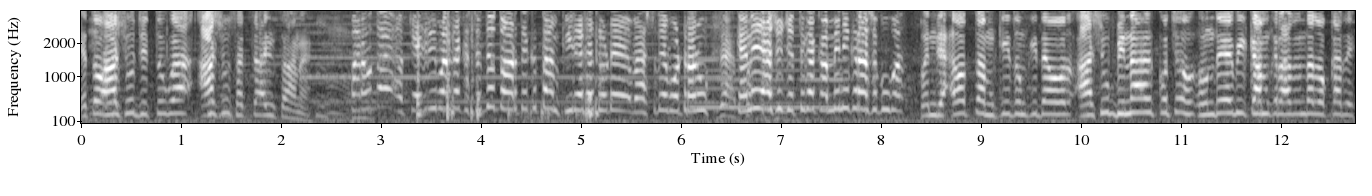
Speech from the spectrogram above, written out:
ਇਹ ਤਾਂ ਆਸ਼ੂ ਜਿੱਤੂਗਾ ਆਸ਼ੂ ਸੱਚਾ ਇਨਸਾਨ ਹੈ। ਪਰ ਉਹ ਤਾਂ ਕੇਜਰੀਵਾਲ ਦਾ ਇੱਕ ਸਿੱਧੇ ਤੌਰ ਤੇ ਇੱਕ ਧਮਕੀ ਦੇ ਕੇ ਤੁਹਾਡੇ ਵੈਸਟ ਦੇ ਵੋਟਰਾਂ ਨੂੰ ਕਹਿੰਦੇ ਆਸ਼ੂ ਜਿੱਤ ਕੇ ਕੰਮ ਹੀ ਨਹੀਂ ਕਰਾ ਸਕੂਗਾ। ਪੰਜਾਬ ਉਹ ਧਮਕੀ ਧਮਕੀ ਤਾਂ ਉਹ ਆਸ਼ੂ ਬਿਨਾ ਕੁਝ ਹੁੰਦੇ ਵੀ ਕੰਮ ਕਰਾ ਦਿੰਦਾ ਲੋਕਾਂ ਦੇ।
